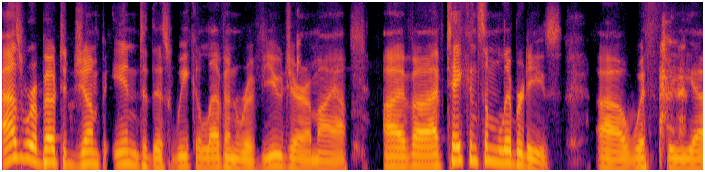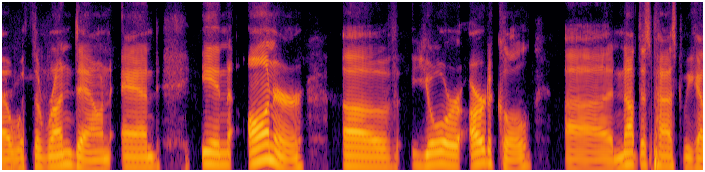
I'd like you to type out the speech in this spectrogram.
as we're about to jump into this Week 11 review, Jeremiah, I've uh, I've taken some liberties uh, with the uh, with the rundown, and in honor of your article uh, not this past week. I,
